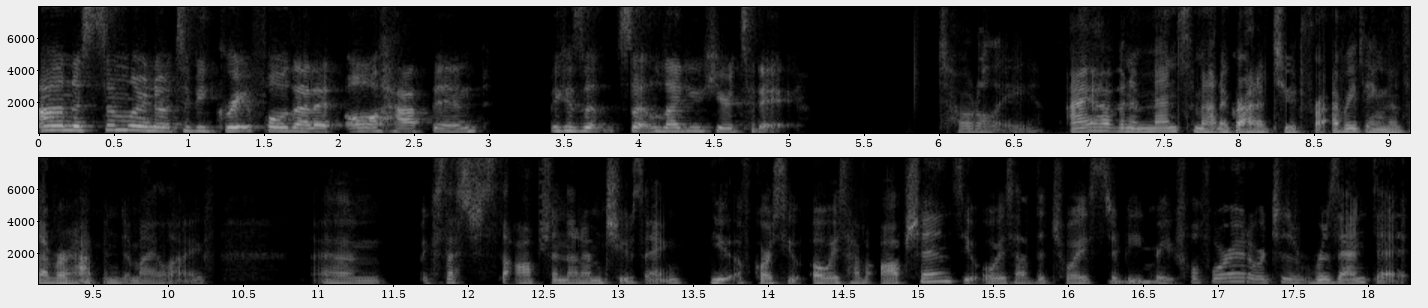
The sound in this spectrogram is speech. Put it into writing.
on a similar note, to be grateful that it all happened because it's what led you here today. Totally. I have an immense amount of gratitude for everything that's ever happened in my life. Um, because that's just the option that I'm choosing. You, of course, you always have options. You always have the choice to be mm-hmm. grateful for it or to resent it.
